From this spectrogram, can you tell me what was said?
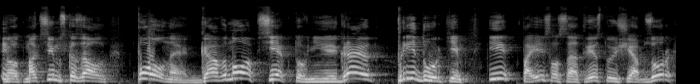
ну вот Максим сказал, полное говно, все, кто в нее играют, придурки. И повесил соответствующий обзор.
